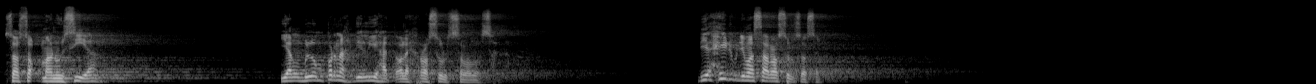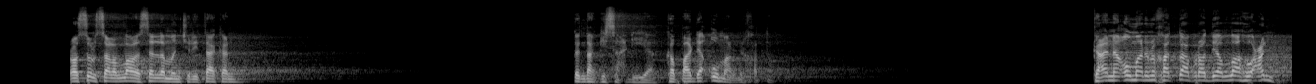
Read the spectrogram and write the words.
sosok manusia yang belum pernah dilihat oleh Rasul sallallahu alaihi wasallam. Dia hidup di masa Rasul sallallahu Rasul sallallahu alaihi wasallam menceritakan tentang kisah dia kepada Umar bin Khattab. Karena Umar bin Khattab radhiyallahu anhu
